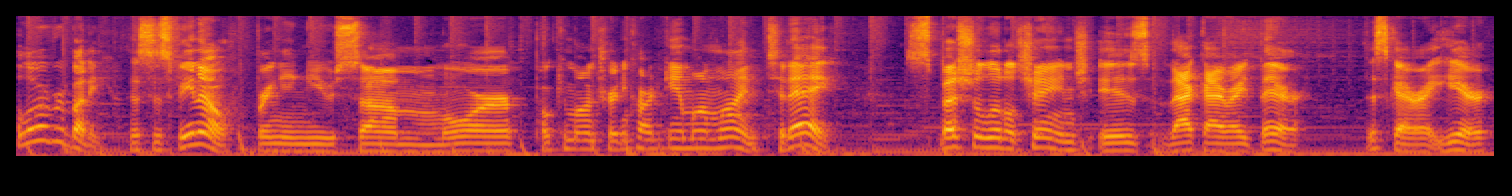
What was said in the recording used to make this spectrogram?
Hello everybody, this is Pheno, bringing you some more Pokemon Trading Card Game Online. Today, special little change is that guy right there, this guy right here,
